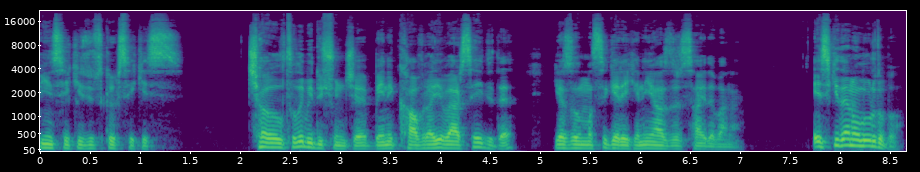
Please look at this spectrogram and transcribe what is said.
1848. Çağıltılı bir düşünce beni kavrayı verseydi de yazılması gerekeni yazdırsaydı bana. Eskiden olurdu bu.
